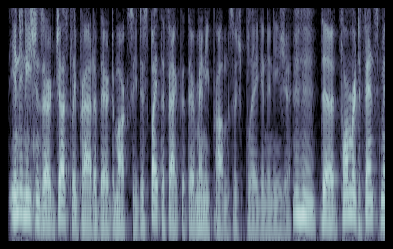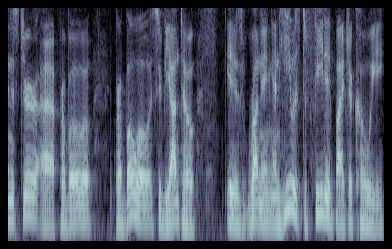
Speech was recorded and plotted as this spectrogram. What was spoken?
The Indonesians are justly proud of their democracy, despite the fact that there are many problems which plague Indonesia. The former defense minister, uh, Prabowo, Prabowo Subianto, is running, and he was defeated by Jokowi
